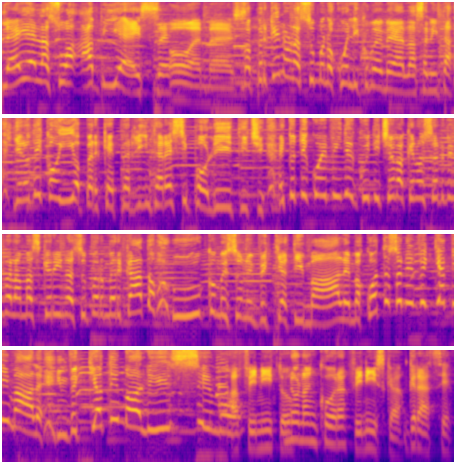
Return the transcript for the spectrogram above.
Lei è la sua ABS! OMS! Ma perché non assumono quelli come me alla sanità? Glielo dico io perché per gli interessi politici e tutti quei video in cui diceva che non serviva la mascherina al supermercato? Uh, come sono invecchiati male. Ma quanto sono invecchiati male? Invecchiati malissimo. Ha finito? Non ancora. Finisca. Grazie.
